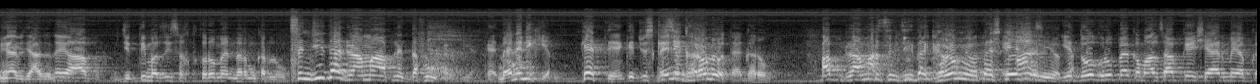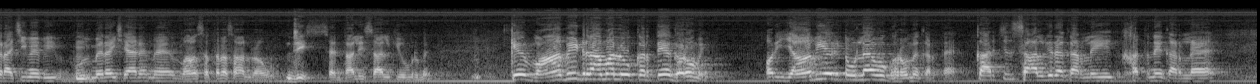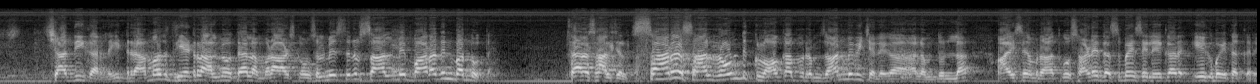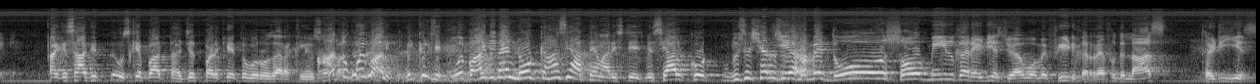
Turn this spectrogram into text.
इजाज़त। नहीं। आप जितनी मर्ज़ी सख्त करो मैं नरम कर लूँगा संजीदा ड्रामा आपने दफन कर दिया मैंने नहीं किया। कहते हैं कि जिसके घरों में होता है घरों में। अब ड्रामा संजीदा घरों में होता है स्टेज पे नहीं ये दो ग्रुप है कमाल साहब के शहर में अब कराची में भी मेरा ही शहर है मैं वहाँ सत्रह साल रहा हूँ जी। सैंतालीस साल की उम्र में कि वहाँ भी ड्रामा लोग करते हैं घरों में और यहाँ भी एक टोला है वो घरों में करता है। कारचित सालगिरह कर ली खतने कर ले शादी कर ली। ड्रामा तो थिएटर हॉल में होता है हमारा आर्ट्स काउंसिल में सिर्फ़ साल में बारह दिन बंद होता है। सारा साल चलता सारा साल राउंड द क्लॉक अब रमज़ान में भी चलेगा अलहमदुल्ला आज से हम रात को साढ़े दस बजे से लेकर एक बजे तक करेंगे। ताकि साथ ही उसके बाद तहजद पढ़ के तो वो रोजा रख लें उसके हाँ, तो कोई बात नहीं। बिल्कुल ठीक कोई बात नहीं। लोग कहाँ से आते हैं हमारी स्टेज पे? सियालकोट दूसरे शहर से ये हमें 200 मील का रेडियस जो है वो हमें फ़ीड कर रहा है for the last thirty years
